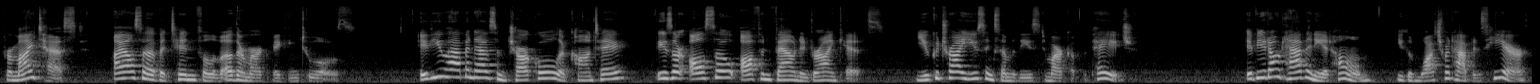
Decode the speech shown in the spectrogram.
For my test, I also have a tin full of other mark making tools. If you happen to have some charcoal or Conte, these are also often found in drawing kits. You could try using some of these to mark up the page. If you don't have any at home, you can watch what happens here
